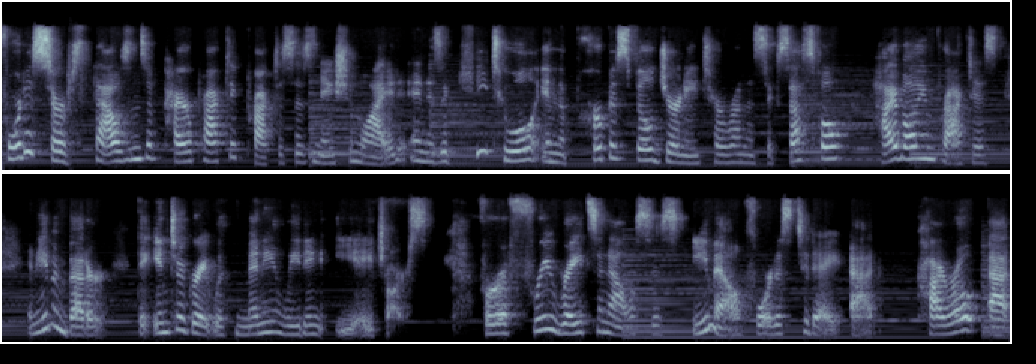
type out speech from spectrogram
Fortis serves thousands of chiropractic practices nationwide and is a key tool in the purpose filled journey to run a successful, high volume practice. And even better, they integrate with many leading EHRs. For a free rates analysis, email Fortis today at chiro at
